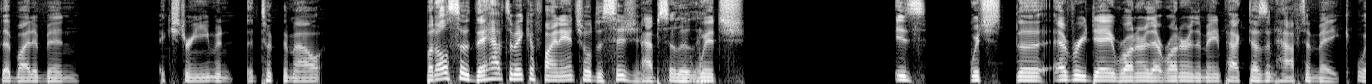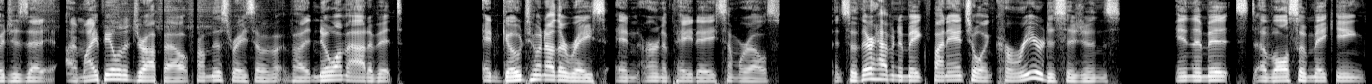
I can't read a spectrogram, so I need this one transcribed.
that might have been extreme and that took them out. But also, they have to make a financial decision Absolutely. which is which the everyday runner, that runner in the main pack, doesn't have to make. Which is that I might be able to drop out from this race if I- know I'm out of it, and go to another race and earn a payday somewhere else. And so they're having to make financial and career decisions in the midst of also making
